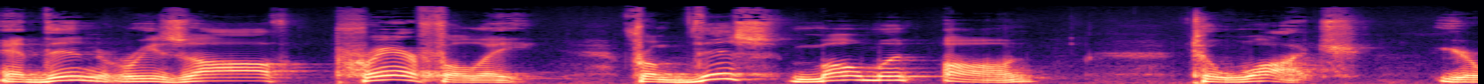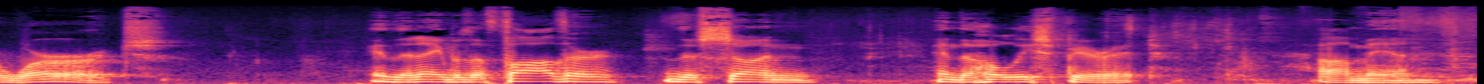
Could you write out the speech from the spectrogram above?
And then resolve prayerfully from this moment on to watch your words In the name of the Father, the Son, and the Holy Spirit. Amen.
